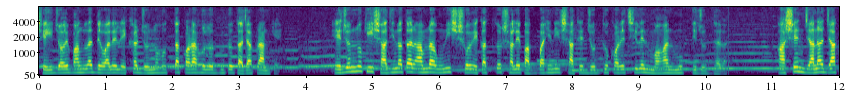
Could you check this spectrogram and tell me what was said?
সেই জয় বাংলা দেওয়ালে লেখার জন্য হত্যা করা হলো দুটো তাজা প্রাণকে। এজন্য কি স্বাধীনতার আমরা উনিশশো একাত্তর সালে পাকবাহিনীর সাথে যুদ্ধ করেছিলেন মহান মুক্তিযোদ্ধারা? আসেন জানা যাক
